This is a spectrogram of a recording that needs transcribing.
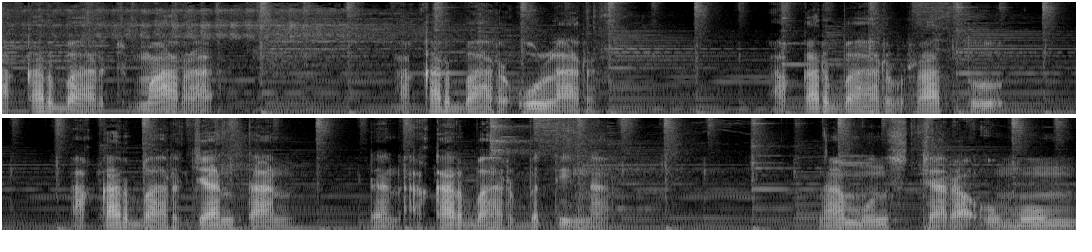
akar bahar cemara, akar bahar ular, akar bahar ratu, akar bahar jantan, dan akar bahar betina. Namun secara umum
